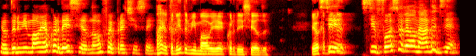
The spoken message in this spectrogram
Eu dormi mal e acordei cedo, não foi pra ti isso aí. Ah, eu também dormi mal e acordei cedo. Eu acabei. de- Se, se fosse o Leonardo dizer,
